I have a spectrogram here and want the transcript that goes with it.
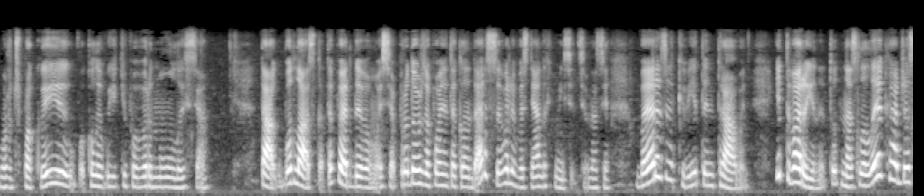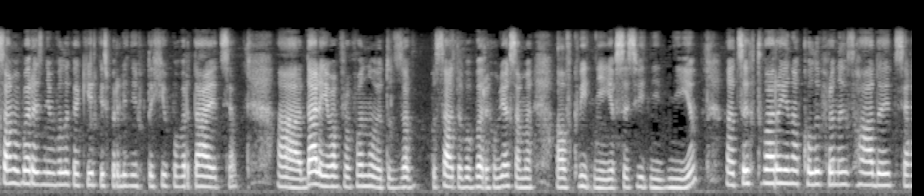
Можуть шпаки, коли які повернулися. Так, будь ласка, тепер дивимося. Продовж заповнюйте календар символів весняних місяців. У нас є березень, квітень, травень. І тварини. Тут у нас лелеки, адже саме березні велика кількість прилітніх птахів повертається. А, Далі я вам пропоную тут записати берегом, як саме в квітні є всесвітні дні цих тваринок, коли про них згадується.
